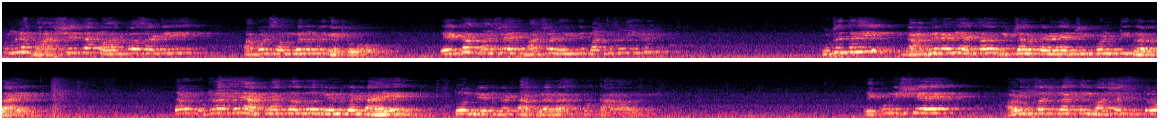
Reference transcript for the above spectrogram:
म्हणजे भाषेच्या महत्वासाठी आपण संमेलन घेतो. एकच भाषा भाषण हिंदी बाकी सगळी इंग्रजी. कुठेतरी गांभीर्याने याचा विचार करण्याची पण ती गरज आहे. तर कुठला तरी आपल्याचा जो न्यूनगंड आहे तो न्यूनगंड आपल्याला तो काढावा लागेल. एकोणीसशे अडुसष्टला त्रिभाषा सूत्र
